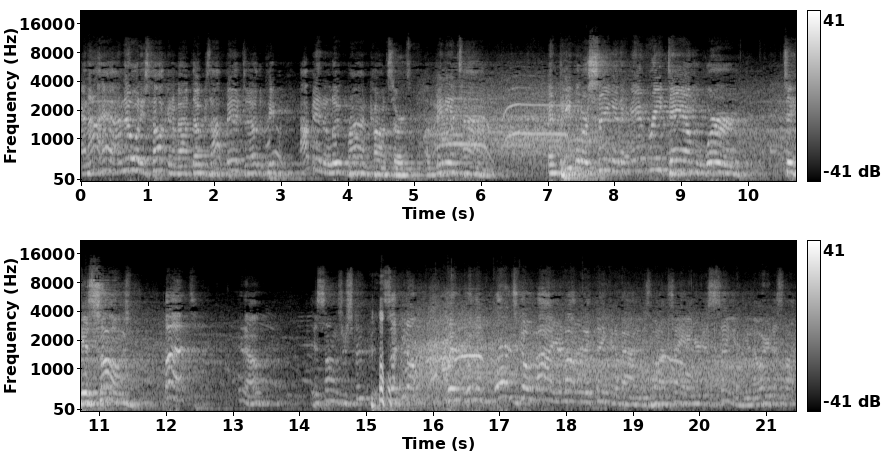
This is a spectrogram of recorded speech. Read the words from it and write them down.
And I have, I know what he's talking about though, because I've been to other people. I've been to Luke Bryan concerts a many a time, and people are singing every damn word to his songs, you know, his songs are stupid. so you know, when, when the words go by, you're not really thinking about it. Is what I'm saying. You're just singing. You know, you're just like,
